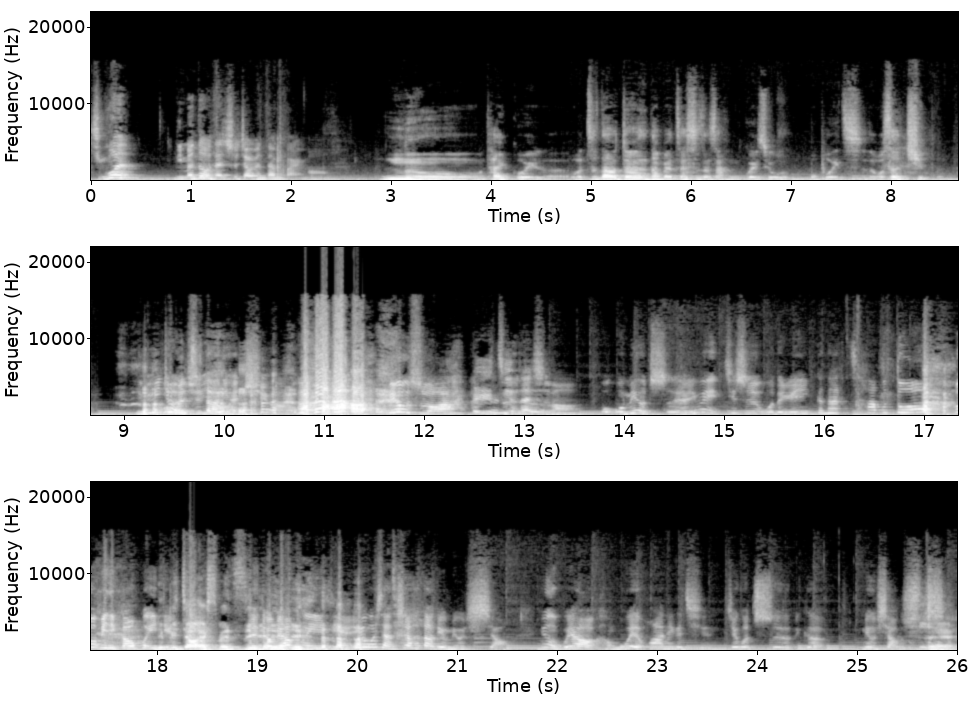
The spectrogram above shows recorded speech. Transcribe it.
请问你们都有在吃胶原蛋白吗？No，太贵了。我知道胶原蛋白在市场上很贵，所以我我不会吃的，我是很 cheap 的。你明明就很知道你很去啊，不用说啊。哎，你有在吃？吗？我我没有吃哎，因为其实我的原因跟他差不多，不比你高贵一点比较 expensive 对，都比较。贵一点，因为我想知道它到底有没有效，因为我不要很无谓的花那个钱，结果吃了一个没有效的东西。是哎，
